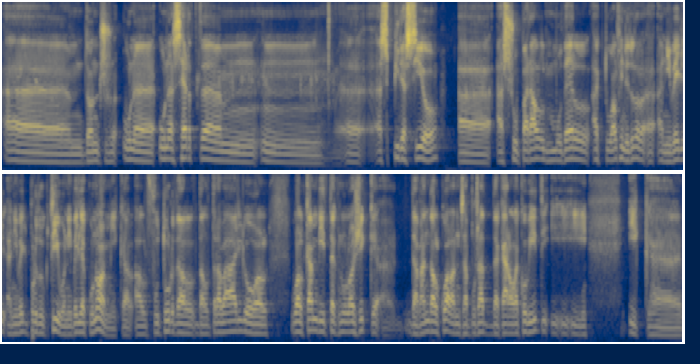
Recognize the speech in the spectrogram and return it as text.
eh, doncs una, una certa mm, eh, aspiració a, a superar el model actual fins i tot a, a, nivell, a nivell productiu, a nivell econòmic, el, el futur del, del treball o el, o el canvi tecnològic que, davant del qual ens ha posat de cara a la Covid i, i, i, i que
